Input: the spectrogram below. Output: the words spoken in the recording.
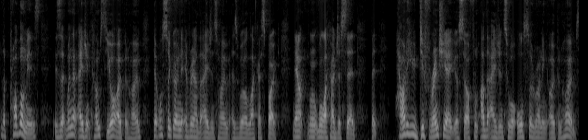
the problem is, is that when that agent comes to your open home, they're also going to every other agent's home as well, like I spoke. Now, well, like I just said, but how do you differentiate yourself from other agents who are also running open homes?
